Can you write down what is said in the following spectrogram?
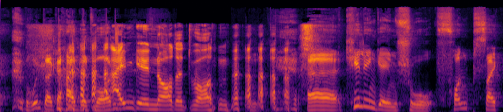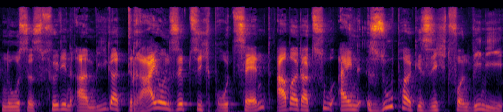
runtergehandelt worden. Eingenordet worden. äh, Killing Game Show von Psychnosis für den Amiga 73% aber dazu ein super Gesicht von Winnie.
